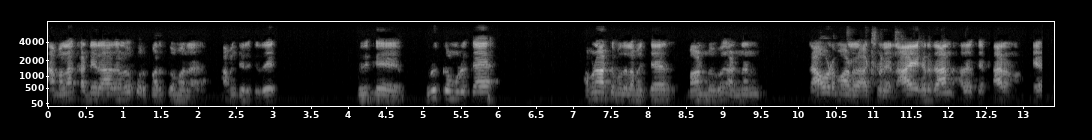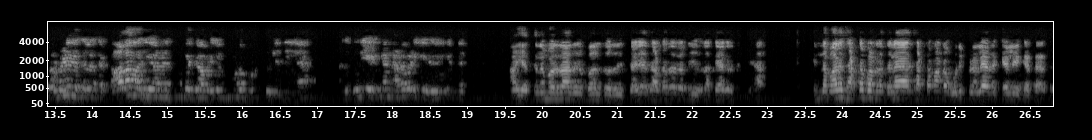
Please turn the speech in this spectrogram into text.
நாமெல்லாம் கண்டிராத அளவுக்கு ஒரு மருத்துவமனை அமைஞ்சிருக்குது. இதுக்கு முழுக்க முழுக்க தமிழ்நாட்டு முதலமைச்சர் மாண்புமிகு அண்ணன் திராவிட மாடல் ஆட்சியுடைய நாயகர் தான் அதற்கு காரணம். தமிழகத்துல இந்த காலாவதியான சுங்கச்சாவடிகள் மூடப்படும் சொல்லியிருந்தீங்க அதுக்குரிய என்ன நடவடிக்கை எடுக்கிறீங்க? நான் எத்தனை முறை தான் அதுக்கு பதில் சொல்றது சரியா சட்டசபை நியூஸ்லாம் கேட்கறது இல்லையா? இந்த மாதிரி சட்டமன்றத்துல சட்டமன்ற உறுப்பினர்களே அந்த கேள்வியை கேட்டாரு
